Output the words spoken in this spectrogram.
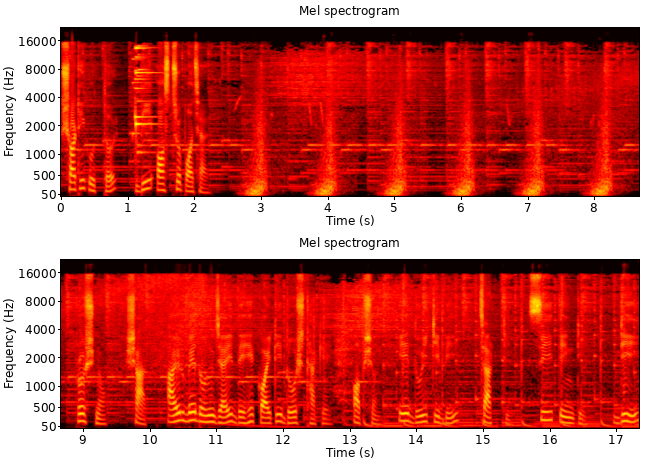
সঠিক উত্তর, বি, অস্ত্রোপচার। প্রশ্ন, সাত। আয়ুর্বেদ অনুযায়ী দেহে কয়টি দোষ থাকে? অপশন, এ দুইটি, বি চারটি, সি তিনটি, ডি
